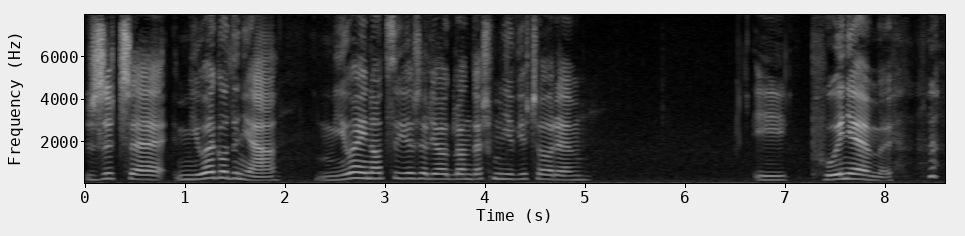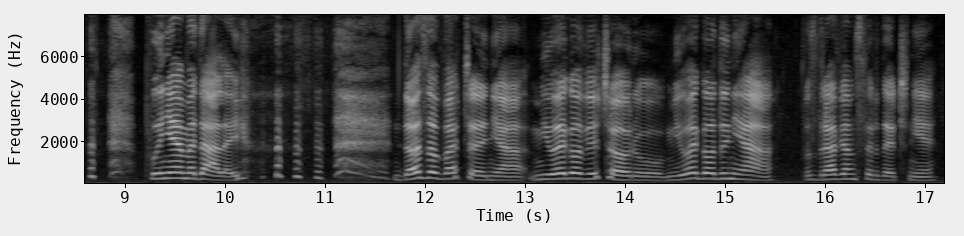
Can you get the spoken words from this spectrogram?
Życzę miłego dnia, miłej nocy, jeżeli oglądasz mnie wieczorem. I płyniemy. płyniemy dalej. Do zobaczenia. Miłego wieczoru, miłego dnia. Pozdrawiam serdecznie.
